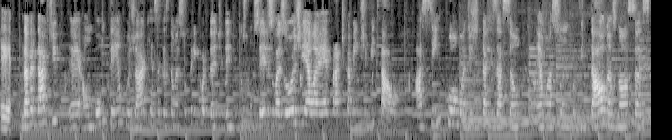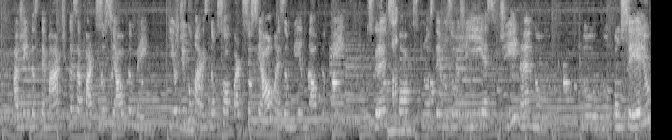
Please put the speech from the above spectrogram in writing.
é, na verdade, é, há um bom tempo já que essa questão é super importante dentro dos conselhos, mas hoje ela é praticamente vital. Assim como a digitalização é um assunto vital nas nossas agendas temáticas, a parte social também. E eu digo mais, não só a parte social, mas ambiental também. Os grandes focos que nós temos hoje ISD, né, no, no, no conselho,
